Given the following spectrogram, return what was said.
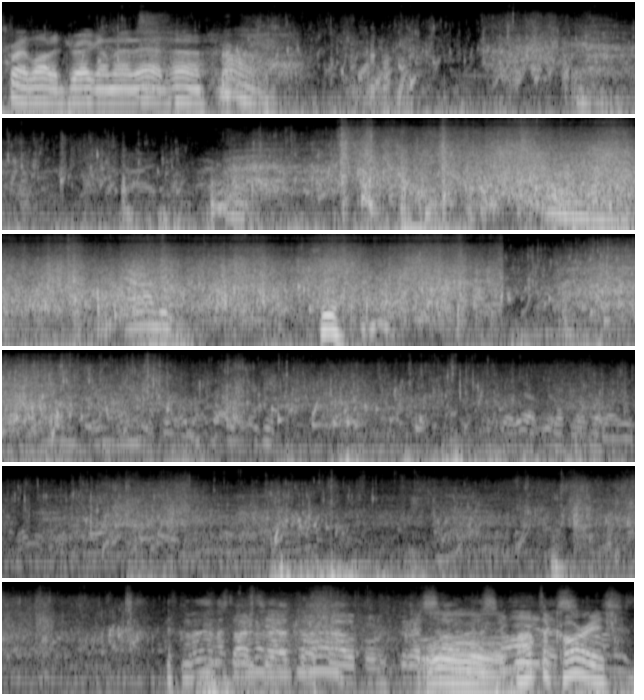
Probably a lot of drag on that ad, huh? See? Lots of Corys.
